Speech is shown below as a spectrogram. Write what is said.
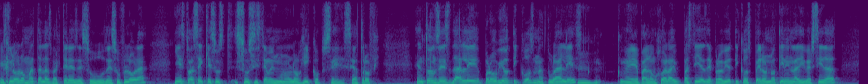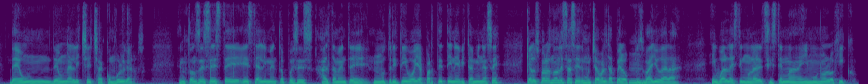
El cloro mata las bacterias de su, de su flora y esto hace que su, sistema inmunológico pues, se, se, atrofie. Entonces, darle probióticos naturales, eh, a lo mejor hay pastillas de probióticos, pero no tienen la diversidad de, un, de una leche hecha con búlgaros. Entonces, este, este alimento pues es altamente nutritivo y aparte tiene vitamina C, que a los perros no les hace mucha falta, pero pues va a ayudar a igual a estimular el sistema inmunológico.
